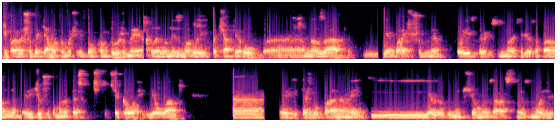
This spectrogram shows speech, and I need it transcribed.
Екіпажу дотягнув, тому що він був контужений, але вони змогли почати рух е, назад. Я бачу, що мене поїзд мною серйозно поранення. Я відчув, що по мене теж ще кров і уламки. Е, який теж був поранений, і я зрозумів, що ми зараз не зможемо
